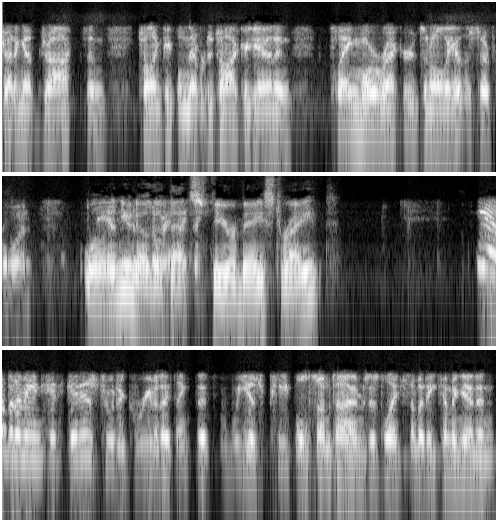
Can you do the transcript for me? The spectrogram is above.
shutting up jocks and telling people never to talk again and playing more records and all the other stuff for what. Well, and, and you know so that that's fear based, right? Yeah, but I mean, it, it is to a degree. But I think that we as people sometimes it's like somebody coming in and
